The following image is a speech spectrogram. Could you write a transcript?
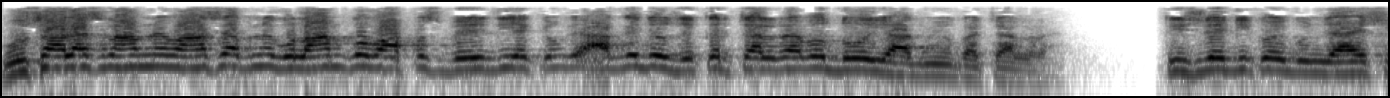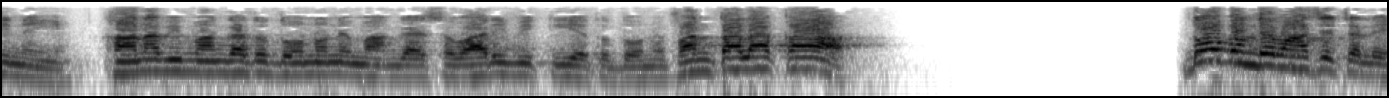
موسا علیہ السلام نے وہاں سے اپنے غلام کو واپس بھیج دیا کیونکہ آگے جو ذکر چل رہا ہے وہ دو ہی آدمیوں کا چل رہا ہے۔ تیسرے کی کوئی گنجائش ہی نہیں ہے۔ کھانا بھی مانگا تو دونوں نے مانگا ہے، سواری بھی کی ہے تو دونوں فن تالا کا دو بندے وہاں سے چلے۔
